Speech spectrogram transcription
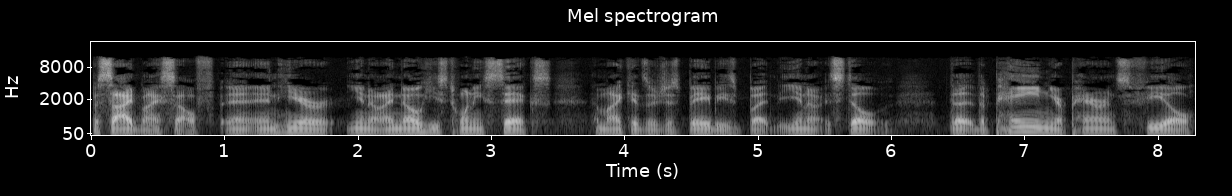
beside myself. And, and here, you know, I know he's 26 and my kids are just babies, but you know, still the the pain your parents feel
